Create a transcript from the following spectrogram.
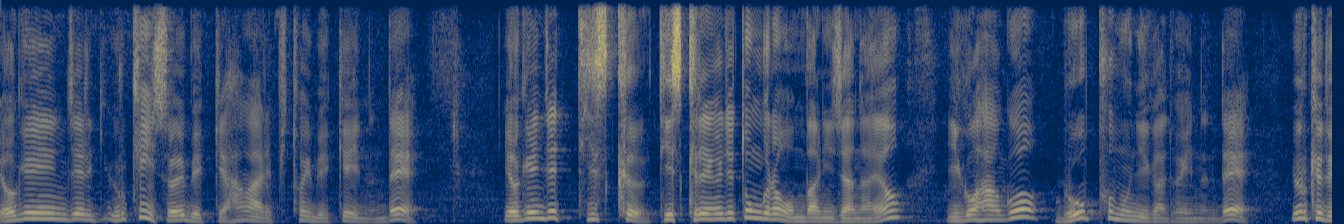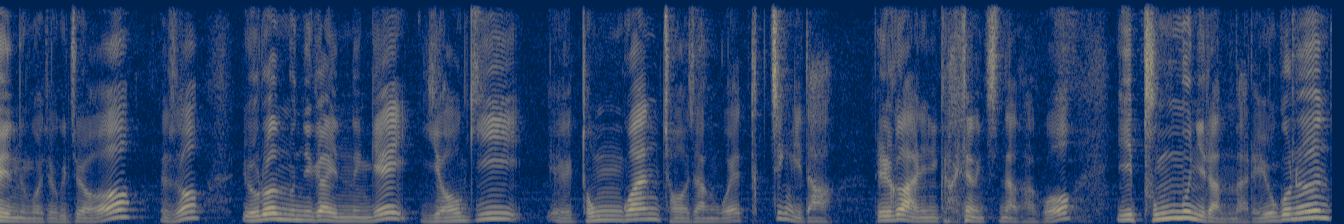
여기 이제 이렇게 있어요. 몇 개 항아리 피토이 몇 개 있는데 여기 이제 디스크, 디스크라는 게 이제 동그란 원반이잖아요. 이거하고 로프 무늬가 돼 있는데 이렇게 돼 있는 거죠. 그죠? 그래서 이런 무늬가 있는 게 여기 예, 동관 저장고의 특징이다. 별거 아니니까 그냥 지나가고 이 북문이란 말이에요. 요거는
